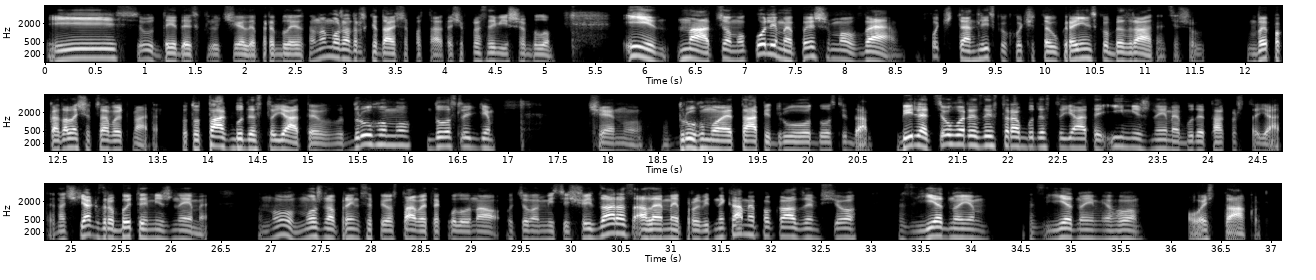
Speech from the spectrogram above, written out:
І сюди десь включили приблизно. Ну, можна трошки далі поставити, щоб красивіше було. І на цьому колі ми пишемо В. Хочете англійську, хочете українську, без разниці, щоб ви показали, що це вольтметр. Тобто так буде стояти в другому досліді, чи ну, в другому етапі другого досліду. Біля цього резистора буде стояти, і між ними буде також стояти. Значить, як зробити між ними? Ну, можна, в принципі, оставити коло на у цьому місці, що й зараз, але ми провідниками показуємо, що з'єднуємо з'єднуємо його ось так от.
